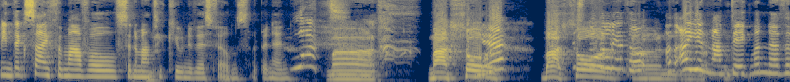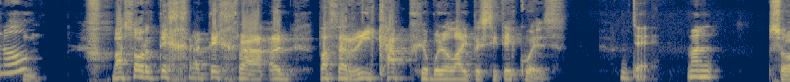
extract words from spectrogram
17 o Marvel Cinematic mm. Universe films erbyn hyn. What? Ma... Ma Thor... Yeah. Ma Thor... Oedd Iron Man 10 mynydd yn ôl. Hmm. Ma Thor dechrau, dechrau yn fatha recapio mwy o lai beth sy'n digwydd. Ynddi. Mae'n... So,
